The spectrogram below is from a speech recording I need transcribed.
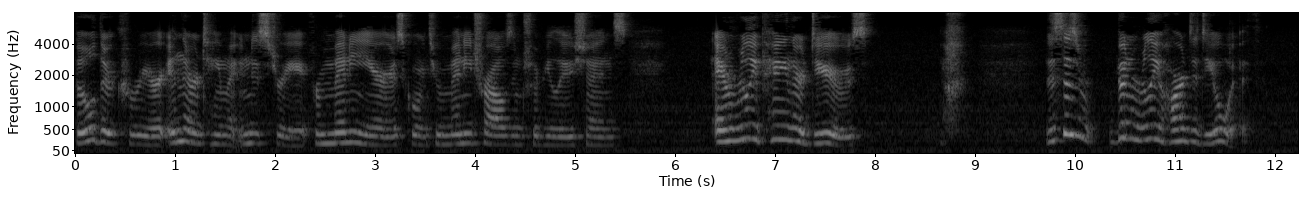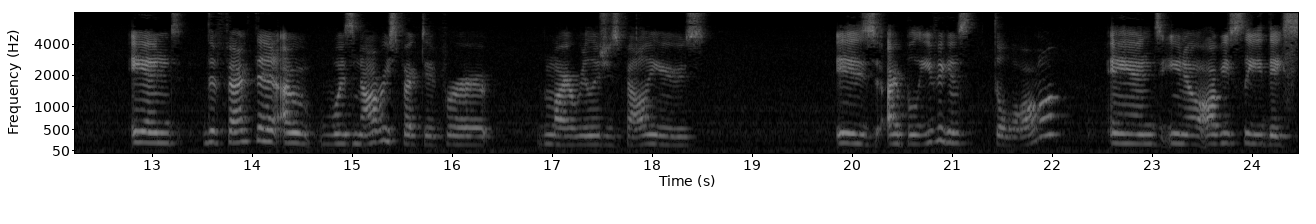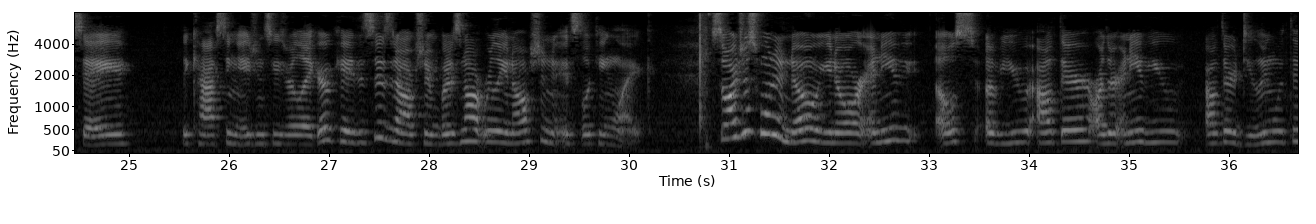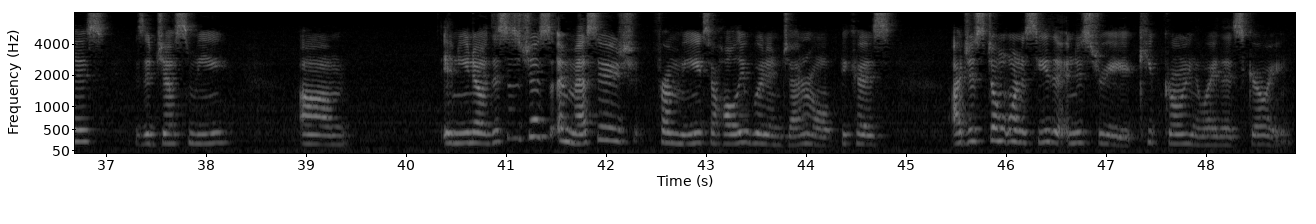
build their career in the entertainment industry for many years, going through many trials and tribulations, and really paying their dues, this has been really hard to deal with. And the fact that I was not respected for my religious values is, I believe, against the law. And, you know, obviously they say the casting agencies are like, okay, this is an option, but it's not really an option, it's looking like. So I just want to know, you know, are any else of you out there, are there any of you out there dealing with this? Is it just me? Um, and you know, this is just a message from me to Hollywood in general because I just don't want to see the industry keep going the way that it's going.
